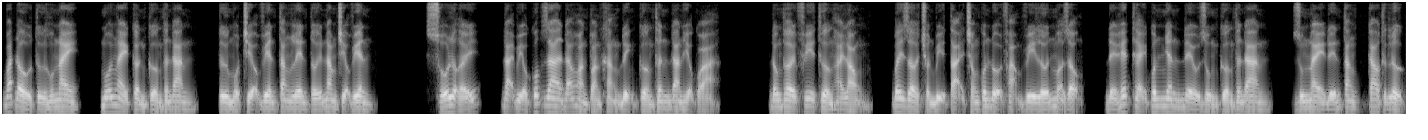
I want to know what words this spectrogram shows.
bắt đầu từ hôm nay mỗi ngày cần cường thân đan từ một triệu viên tăng lên tới năm triệu viên. Số lượng ấy đại biểu quốc gia đã hoàn toàn khẳng định cường thân đan hiệu quả. Đồng thời phi thường hài lòng bây giờ chuẩn bị tại trong quân đội phạm vi lớn mở rộng để hết thể quân nhân đều dùng cường thân đan dùng này đến tăng cao thực lực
